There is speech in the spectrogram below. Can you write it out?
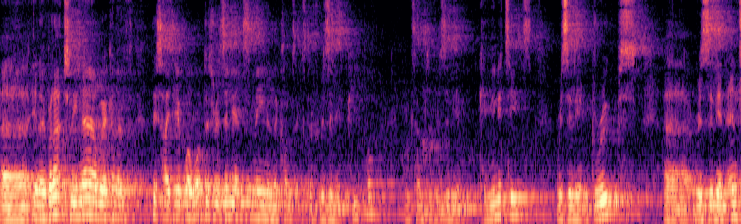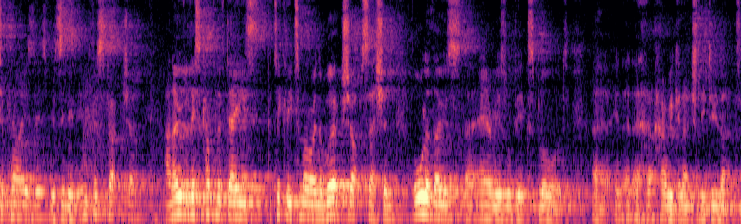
Uh, you know, but actually now we're kind of this idea of, well, what does resilience mean in the context of resilient people? In terms of resilient communities, resilient groups, uh, resilient enterprises, resilient infrastructure. And over this couple of days, particularly tomorrow in the workshop session, all of those uh, areas will be explored uh, in, in, how we can actually do that.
